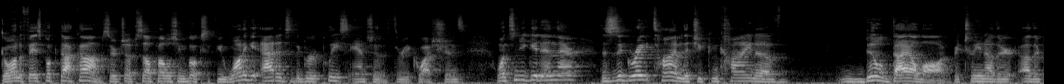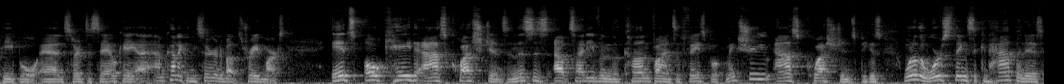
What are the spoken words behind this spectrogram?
go on to Facebook.com, search up Self Publishing Books. If you want to get added to the group, please answer the three questions. Once you get in there, this is a great time that you can kind of build dialogue between other other people and start to say, okay, I, I'm kind of concerned about the trademarks. It's okay to ask questions, and this is outside even the confines of Facebook. Make sure you ask questions because one of the worst things that can happen is,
